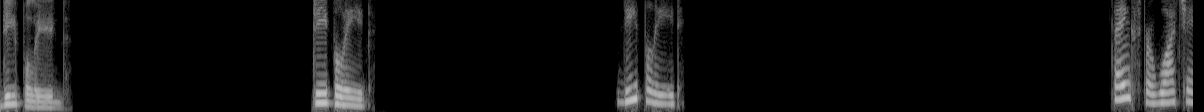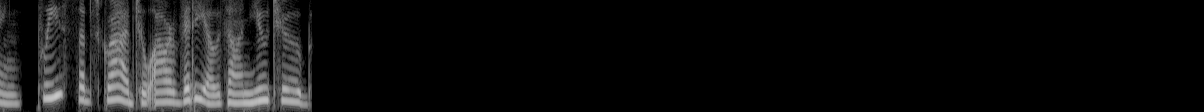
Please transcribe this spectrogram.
Deep lead. Deep lead. Deep lead. Thanks for watching. Please subscribe to our videos on YouTube.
